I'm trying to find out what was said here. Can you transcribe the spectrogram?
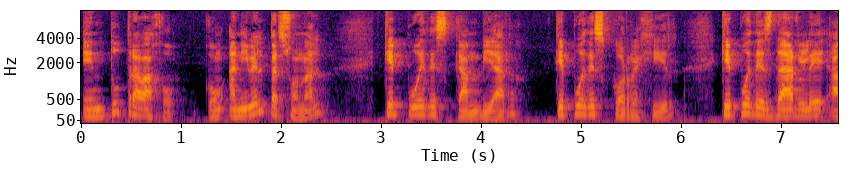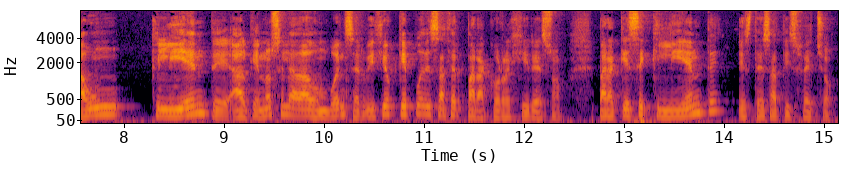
en tu trabajo a nivel personal, qué puedes cambiar, qué puedes corregir, qué puedes darle a un cliente al que no se le ha dado un buen servicio, ¿qué puedes hacer para corregir eso? Para que ese cliente esté satisfecho.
